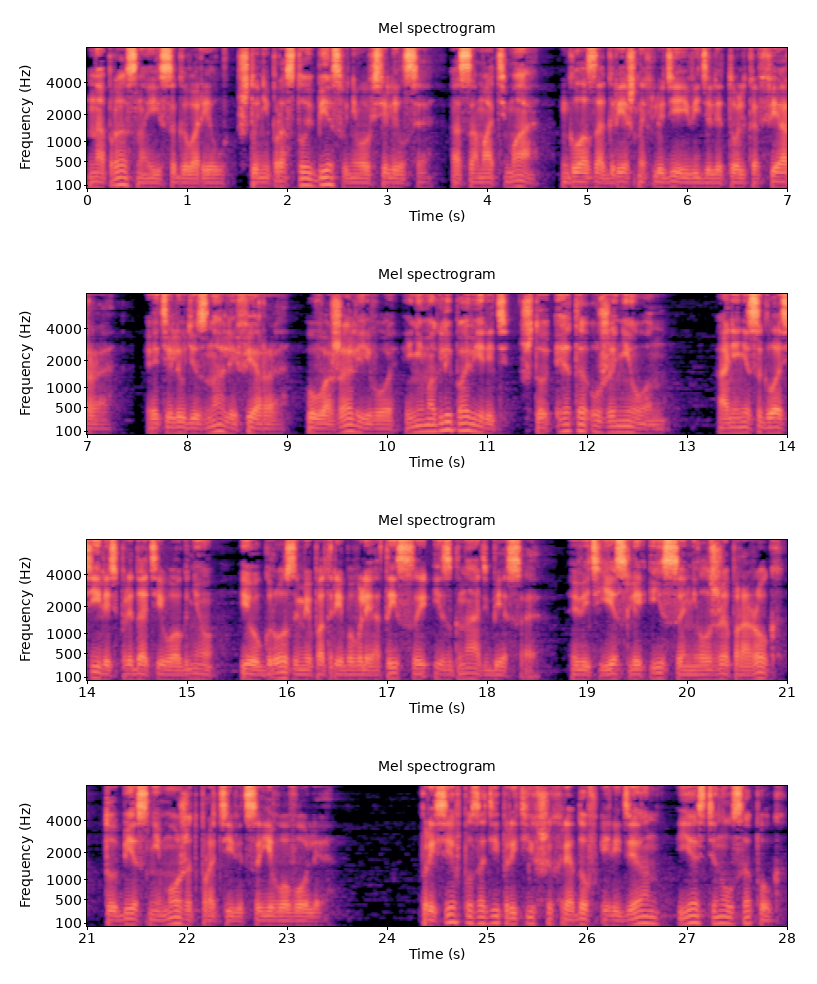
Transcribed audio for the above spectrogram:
Напрасно Иса говорил, что не простой бес в него вселился, а сама тьма. Глаза грешных людей видели только Ферра. Эти люди знали Ферра, уважали его и не могли поверить, что это уже не он. Они не согласились предать его огню и угрозами потребовали от Исы изгнать беса. Ведь если Иса не лжепророк, то бес не может противиться его воле. Присев позади притихших рядов иридиан, я стянул сапог,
